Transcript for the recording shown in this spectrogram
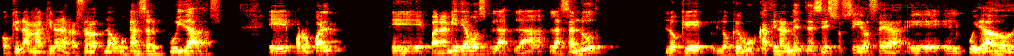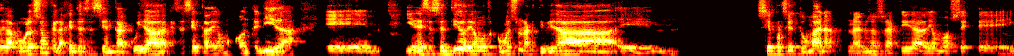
o que una máquina les resuelva, no, buscan ser cuidados. por lo cual, para mí, digamos, la, la, la salud lo que, lo que busca finalmente es eso, ¿sí? O sea, eh, el cuidado de la población, que la gente se sienta cuidada, que se sienta, digamos, contenida. Eh, y en ese sentido, digamos, como es una actividad 100% eh, humana, no es una actividad, digamos, este,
